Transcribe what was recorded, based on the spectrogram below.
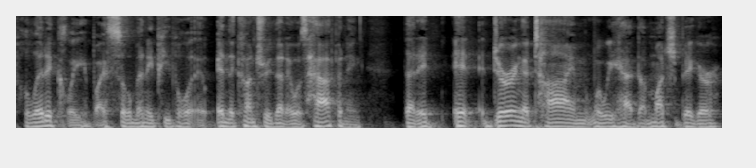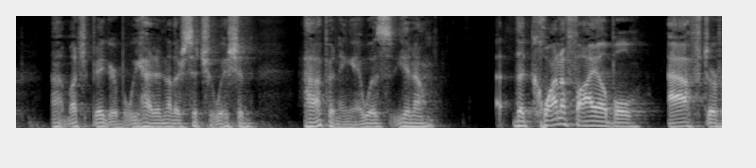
politically by so many people in the country that it was happening that it, it during a time where we had a much bigger, not much bigger, but we had another situation happening. It was, you know, the quantifiable after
